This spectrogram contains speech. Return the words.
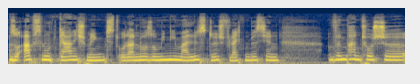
so absolut gar nicht schminkst oder nur so minimalistisch, vielleicht ein bisschen Wimperntusche,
